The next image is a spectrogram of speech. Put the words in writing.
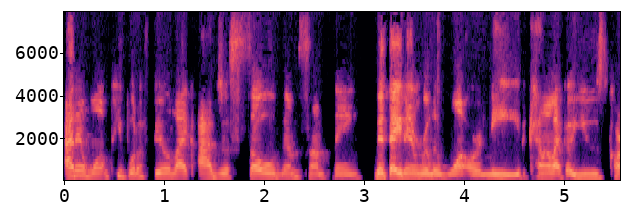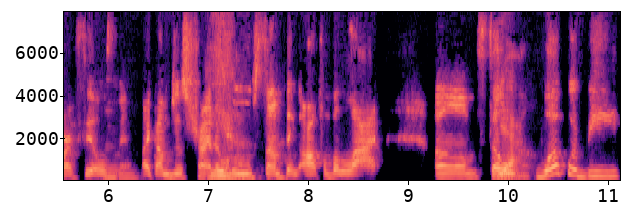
I didn't want people to feel like I just sold them something that they didn't really want or need, kind of like a used car salesman. Mm. Like I'm just trying to yeah. move something off of a lot. Um, so yeah. what would be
